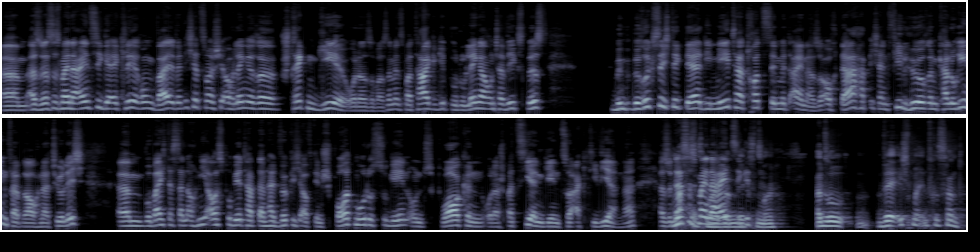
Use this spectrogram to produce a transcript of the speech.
Ähm, also das ist meine einzige Erklärung, weil wenn ich jetzt zum Beispiel auch längere Strecken gehe oder sowas, ne, wenn es mal Tage gibt, wo du länger unterwegs bist, be berücksichtigt der die Meter trotzdem mit ein. Also auch da habe ich einen viel höheren Kalorienverbrauch natürlich. Ähm, wobei ich das dann auch nie ausprobiert habe, dann halt wirklich auf den Sportmodus zu gehen und walken oder spazieren gehen zu aktivieren. Ne? Also das Mach ist meine einzige. Also wäre echt mal interessant.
